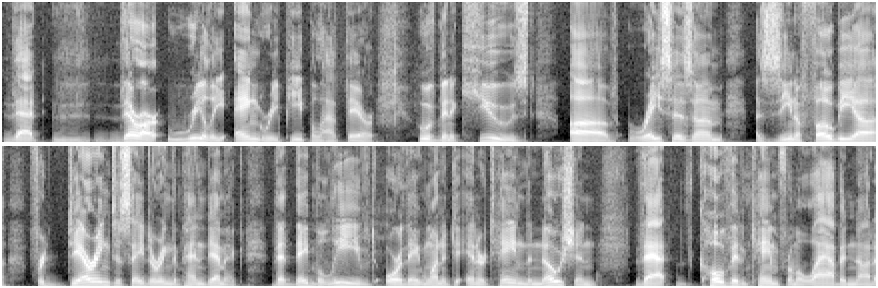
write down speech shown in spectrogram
that th- there are really angry people out there who have been accused of racism, xenophobia, for daring to say during the pandemic that they believed or they wanted to entertain the notion that COVID came from a lab and not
